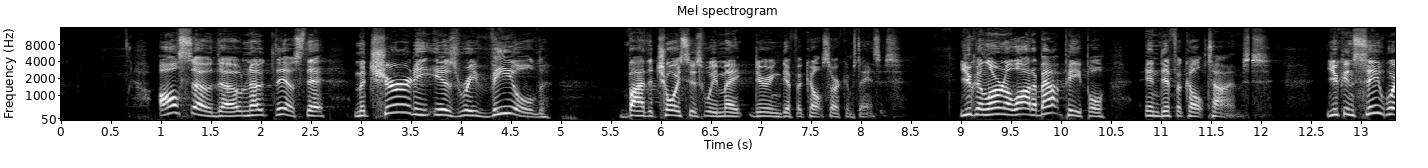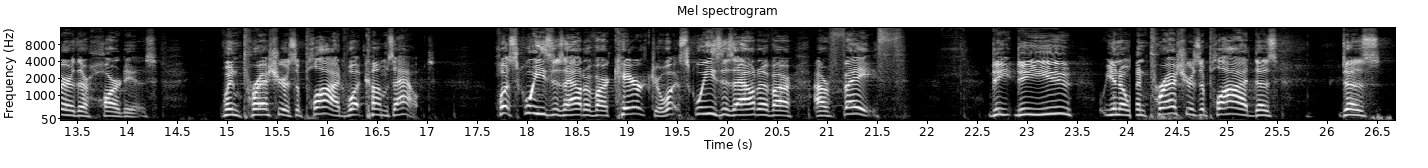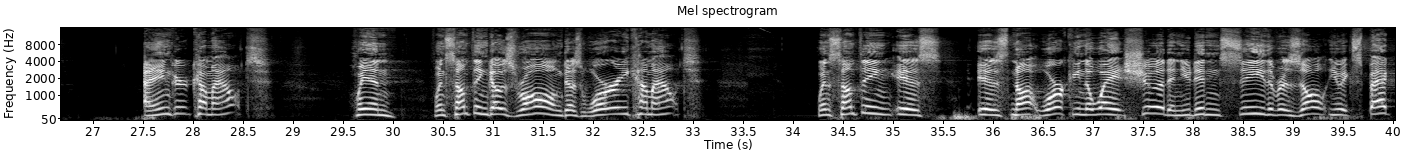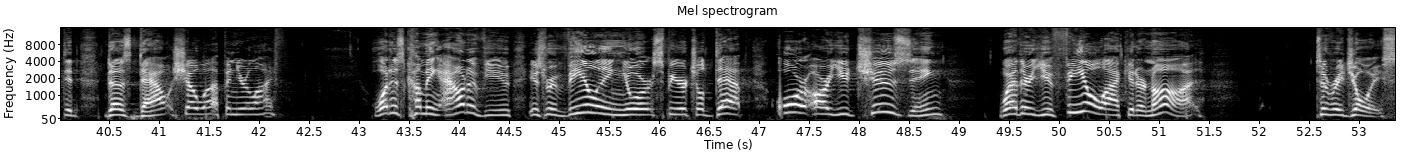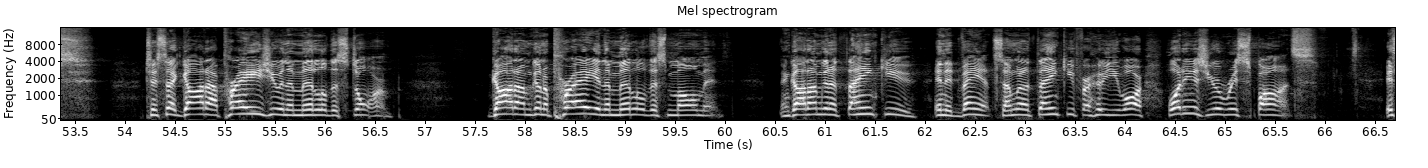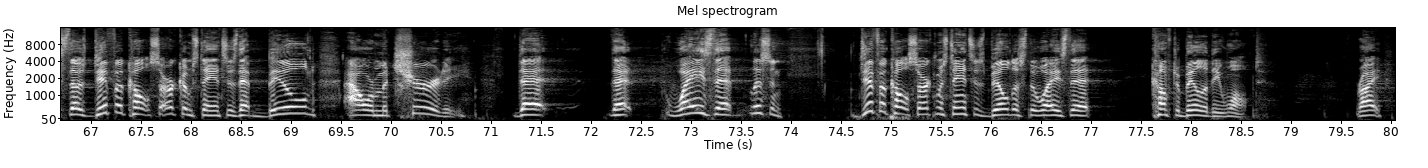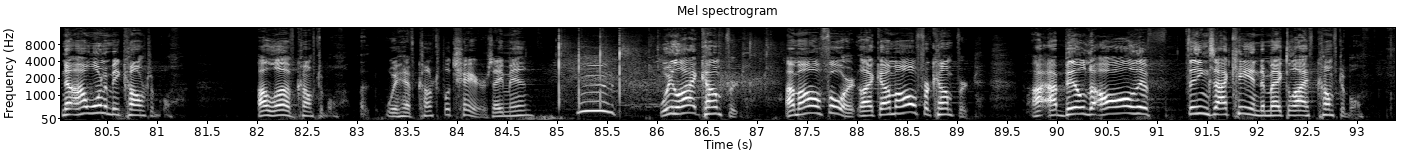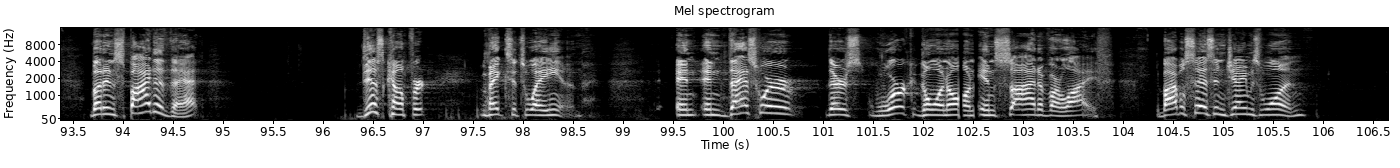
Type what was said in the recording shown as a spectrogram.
Also, though, note this that maturity is revealed by the choices we make during difficult circumstances. You can learn a lot about people in difficult times. You can see where their heart is. When pressure is applied, what comes out? What squeezes out of our character? What squeezes out of our, our faith? Do, do you you know, when pressure is applied, does, does anger come out? When, when something goes wrong, does worry come out? When something is, is not working the way it should and you didn't see the result you expected, does doubt show up in your life? What is coming out of you is revealing your spiritual depth, or are you choosing, whether you feel like it or not, to rejoice, to say, God, I praise you in the middle of the storm. God, I'm going to pray in the middle of this moment. And God, I'm going to thank you in advance. I'm going to thank you for who you are. What is your response? It's those difficult circumstances that build our maturity, that, that ways that, listen, difficult circumstances build us the ways that comfortability won't. Right? Now, I want to be comfortable. I love comfortable. We have comfortable chairs. Amen. We like comfort. I'm all for it. Like, I'm all for comfort. I, I build all the things I can to make life comfortable. But in spite of that, discomfort makes its way in. And, and that's where there's work going on inside of our life. The Bible says in James 1,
